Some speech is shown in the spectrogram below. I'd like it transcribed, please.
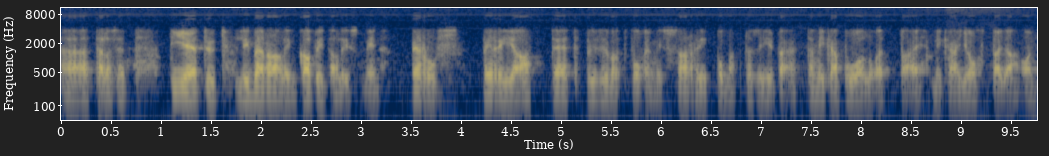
ää, tällaiset tietyt liberaalin kapitalismin perusperiaatteet pysyvät voimissaan riippumatta siitä, että mikä puolue tai mikä johtaja on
